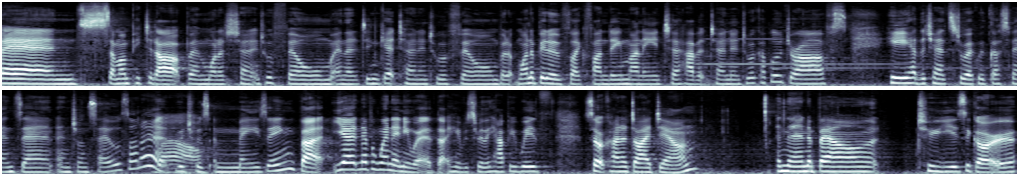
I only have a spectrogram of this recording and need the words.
and someone picked it up and wanted to turn it into a film, and then it didn't get turned into a film, but it won a bit of like funding money to have it turned into a couple of drafts. He had the chance to work with Gus Van Sant and John Sayles on it, which was amazing. But yeah, it never went anywhere that he was really happy with, so it kind of died down. And then about two years ago,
